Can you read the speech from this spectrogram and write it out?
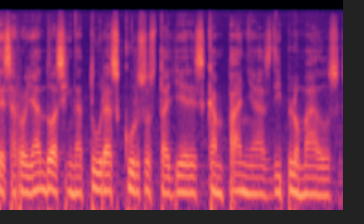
desarrollando asignaturas, cursos, talleres, campañas, diplomados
